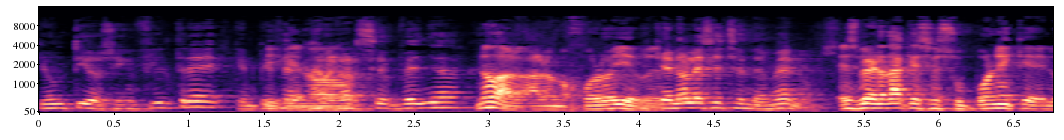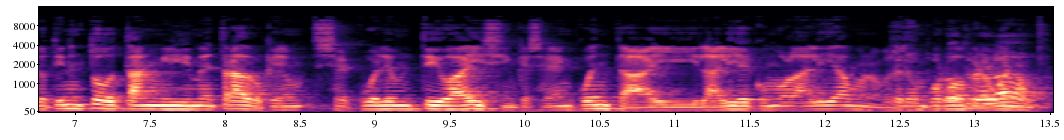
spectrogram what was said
que un tío se infiltre, que empiece que a no- cargarse peña No, a, a lo mejor, oye... y que no les echen de menos. Es verdad que se supone que lo tienen todo tan milimetrado que se cuele un tío ahí sin que se den cuenta y la líe como la lía, bueno, pues pero es un por poco, otro pero lado, bueno.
